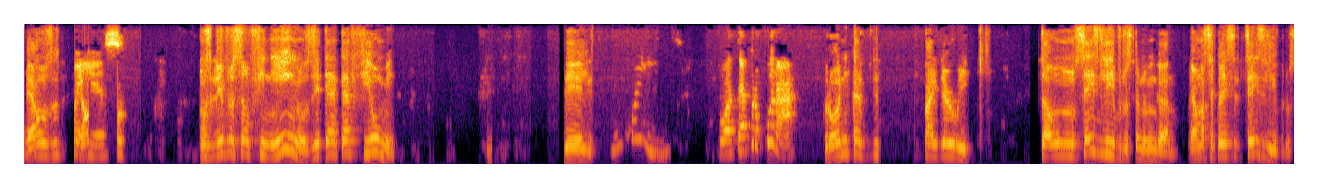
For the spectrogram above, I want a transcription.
É uns, Conheço. É uns, os livros são fininhos e tem até filme deles. Não conheço. Vou até procurar. Crônicas de Spider-Rick. São seis livros, se eu não me engano. É uma sequência de seis livros.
